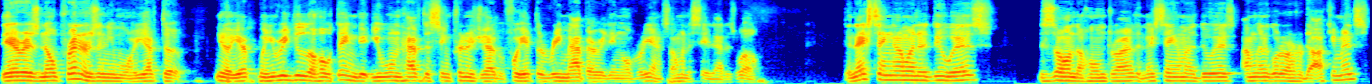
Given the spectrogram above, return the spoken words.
there is no printers anymore. You have to, you know, you have, when you redo the whole thing, that you won't have the same printers you had before. You have to remap everything over again. So I'm gonna save that as well. The next thing I'm gonna do is this is all on the home drive. The next thing I'm gonna do is I'm gonna go to her documents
